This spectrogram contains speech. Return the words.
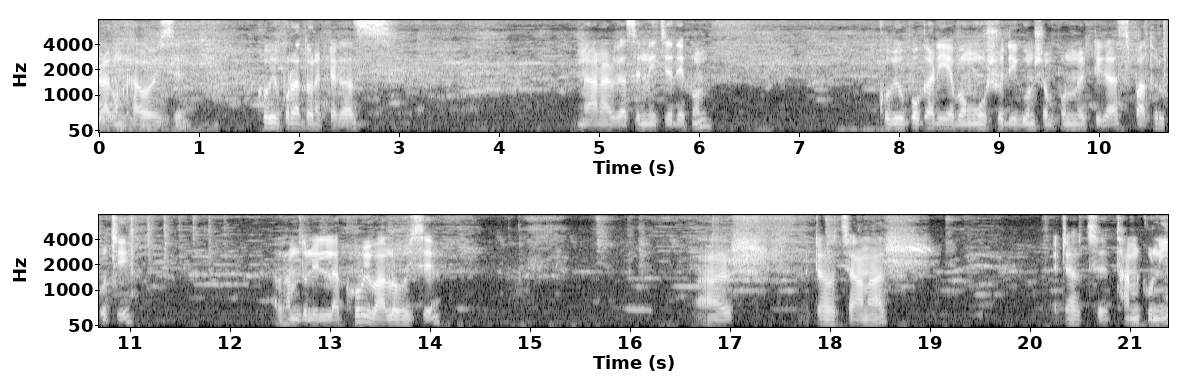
ড্রাগন খাওয়া হয়েছে খুবই পুরাতন একটা গাছ। আনার গাছের নিচে দেখুন। খুবই উপকারী এবং ঔষধি গুণসম্পন্ন একটি গাছ, পাথরকুচি। আলহামদুলিল্লাহ খুবই ভালো হয়েছে আর এটা হচ্ছে আনার, এটা হচ্ছে থানকুনি।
